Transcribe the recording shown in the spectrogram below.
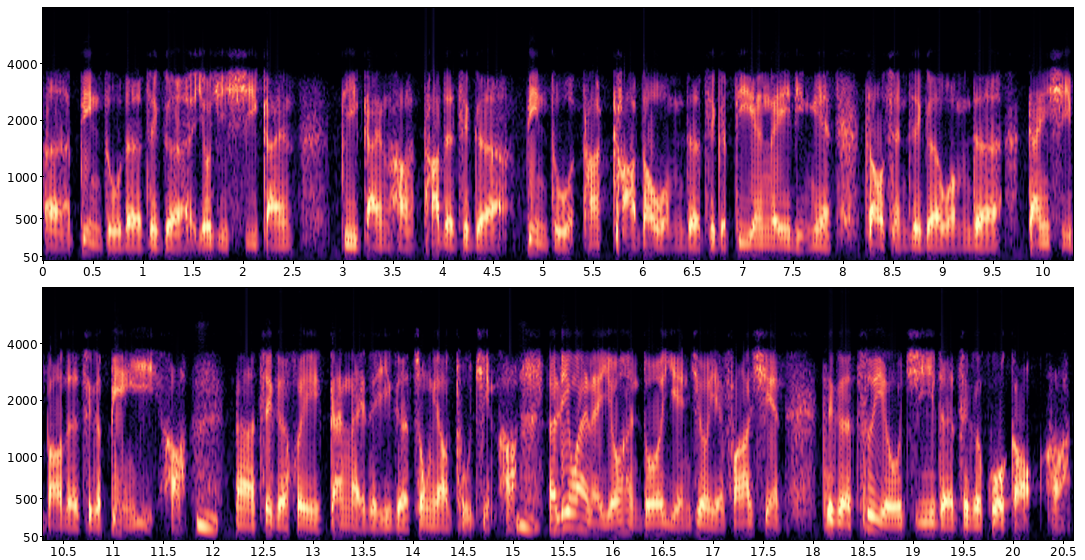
呃病毒的这个，尤其吸肝。B 肝哈，它的这个病毒它卡到我们的这个 DNA 里面，造成这个我们的肝细胞的这个变异哈。嗯。那这个会肝癌的一个重要途径哈。那另外呢，有很多研究也发现，这个自由基的这个过高哈，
